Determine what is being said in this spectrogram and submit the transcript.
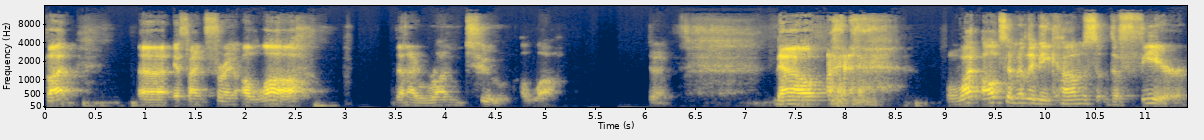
But uh, if I'm fearing Allah, then I run to Allah. Now, what ultimately becomes the fear,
